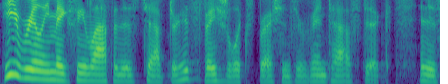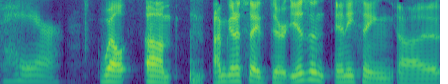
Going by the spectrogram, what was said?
He really makes me laugh in this chapter. His facial expressions are fantastic, and his hair. Well, um, I'm going to say there isn't anything uh,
